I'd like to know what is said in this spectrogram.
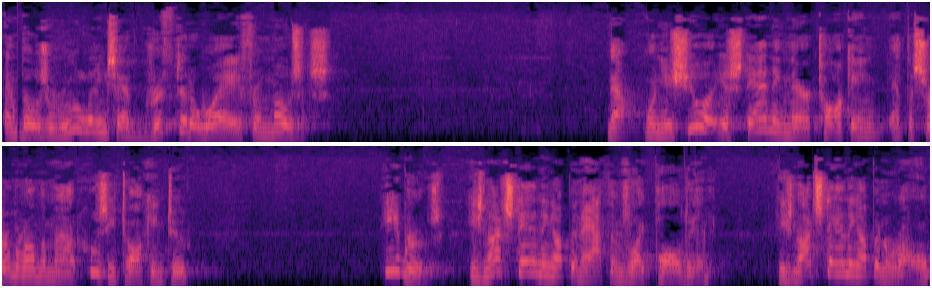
and those rulings have drifted away from Moses. Now, when Yeshua is standing there talking at the Sermon on the Mount, who's he talking to? Hebrews. He's not standing up in Athens like Paul did. He's not standing up in Rome.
